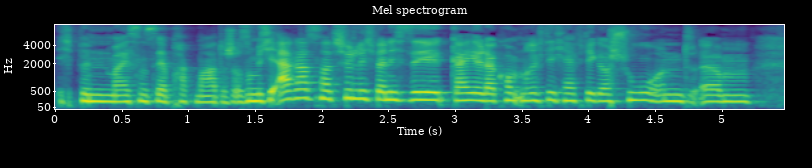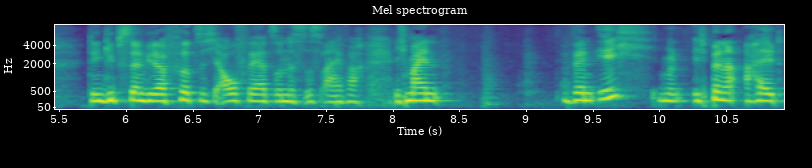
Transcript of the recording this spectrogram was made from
ich bin meistens sehr pragmatisch. Also mich ärgert es natürlich, wenn ich sehe, geil, da kommt ein richtig heftiger Schuh und ähm, den gibt's dann wieder 40 aufwärts und es ist einfach, ich meine, wenn ich, ich bin halt,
